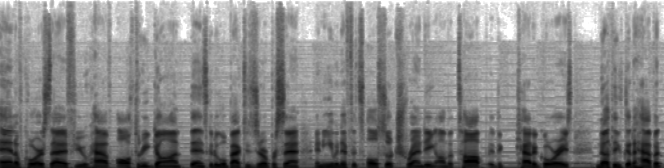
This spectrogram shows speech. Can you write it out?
And of course that if you have all three gone, then it's going to go back to 0%. And even if it's also trending on the top in the categories, nothing's going to happen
